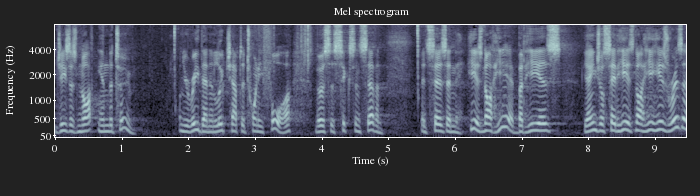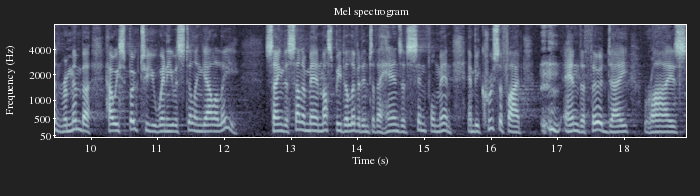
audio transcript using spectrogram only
Jesus not in the tomb. And you read that in Luke chapter 24, verses 6 and 7. It says, And he is not here, but he is the angel said, He is not here, he is risen. Remember how he spoke to you when he was still in Galilee, saying, The Son of Man must be delivered into the hands of sinful men and be crucified, and the third day rise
